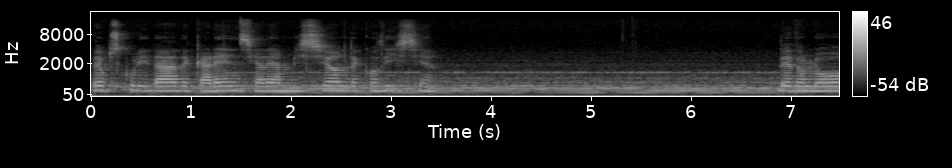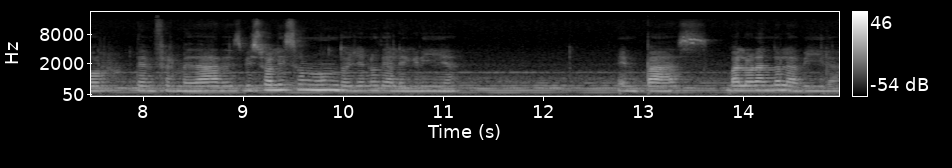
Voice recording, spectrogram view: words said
de obscuridad, de carencia, de ambición, de codicia, de dolor, de enfermedades. Visualiza un mundo lleno de alegría, en paz, valorando la vida,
